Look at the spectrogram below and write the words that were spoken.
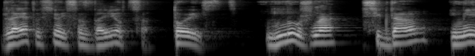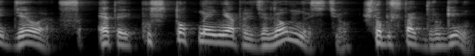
Для этого все и создается. То есть нужно всегда иметь дело с этой пустотной неопределенностью, чтобы стать другим.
